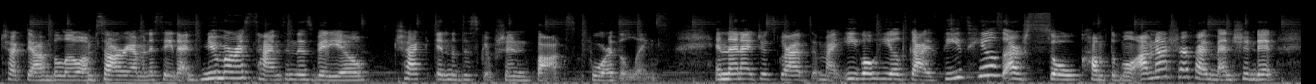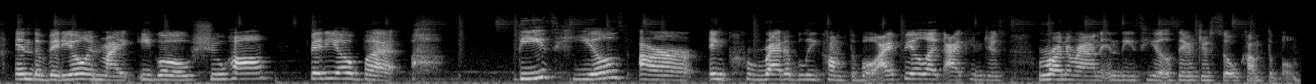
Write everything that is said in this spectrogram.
check down below. I'm sorry i'm going to say that numerous times in this video. Check in the description box for the links. And then i just grabbed my ego heels. Guys these heels are so comfortable. I'm not sure if i mentioned it in the video in my ego shoe haul video but these heels are incredibly comfortable. I feel like i can just run around in these heels. They're just so comfortable.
